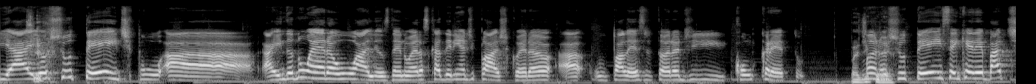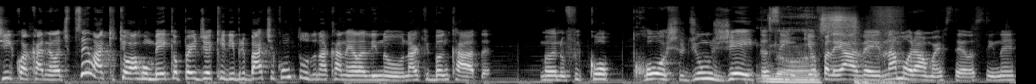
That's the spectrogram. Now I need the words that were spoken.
E aí eu chutei, tipo, a. Ainda não era o Allianz, né? Não era as cadeirinhas de plástico, era a- o palestra, então era de concreto. Pode Mano, eu crer. chutei sem querer bati com a canela. Tipo, sei lá o que, que eu arrumei, que eu perdi o equilíbrio e bati com tudo na canela ali no, na arquibancada. Mano, ficou roxo de um jeito, assim, que eu Nossa. falei, ah, velho, na moral, Marcela, assim, né?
